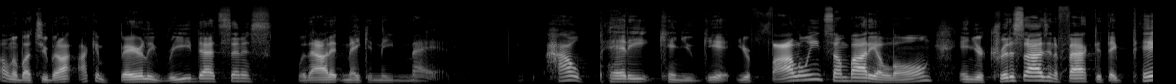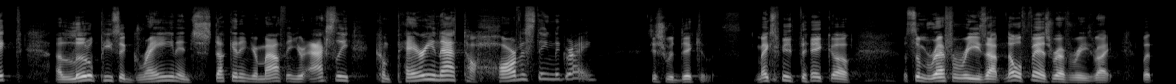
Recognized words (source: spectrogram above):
I don't know about you, but I, I can barely read that sentence without it making me mad how petty can you get? You're following somebody along and you're criticizing the fact that they picked a little piece of grain and stuck it in your mouth, and you're actually comparing that to harvesting the grain? Just ridiculous. Makes me think of some referees. I, no offense, referees, right? But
